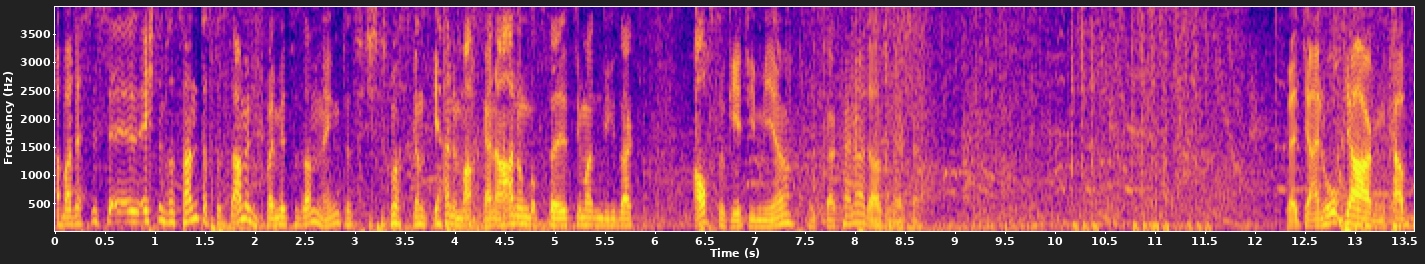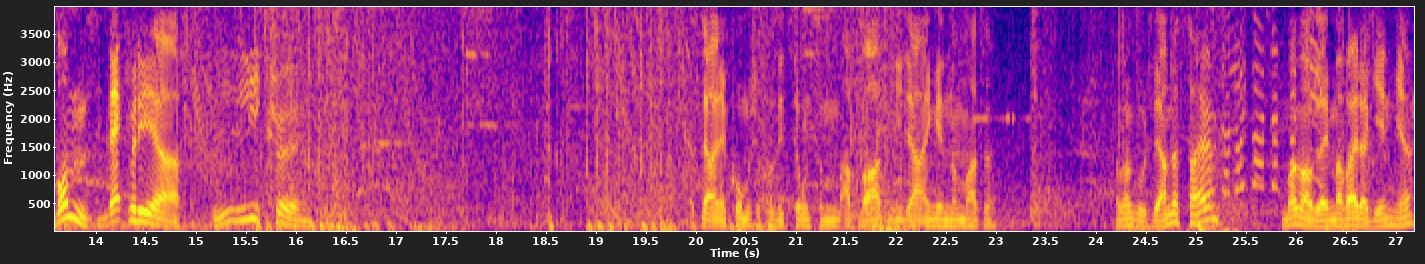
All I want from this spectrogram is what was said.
aber das ist äh, echt interessant, dass das damit bei mir zusammenhängt, dass ich sowas ganz gerne mache. Keine Ahnung, ob es da jetzt jemanden, wie gesagt, auch so geht wie mir. Hier ist gar keiner, da sind welche. Ich werde jetzt hier einen hochjagen. Kavums, weg mit dir. Flieg schön. Das ist ja eine komische Position zum Abwarten, die der eingenommen hatte. Aber gut, wir haben das Teil. Wollen wir gleich mal weitergehen hier.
